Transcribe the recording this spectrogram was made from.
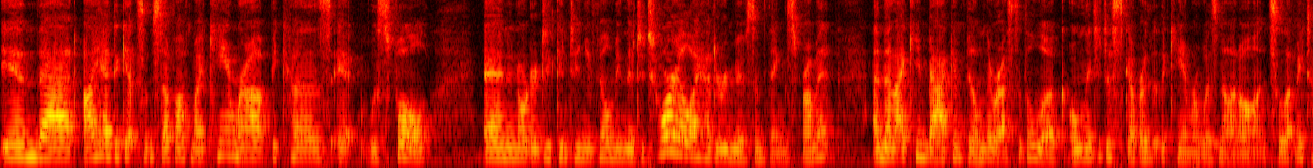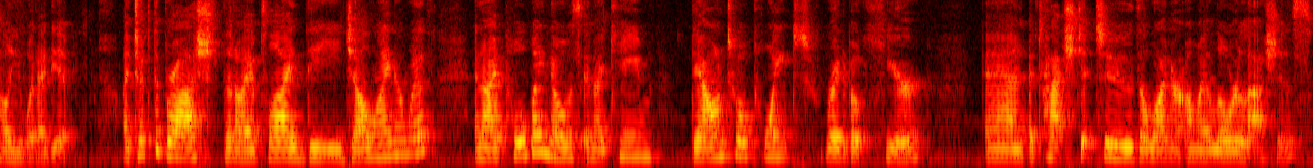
in that I had to get some stuff off my camera because it was full and in order to continue filming the tutorial I had to remove some things from it and then I came back and filmed the rest of the look only to discover that the camera was not on. So let me tell you what I did. I took the brush that I applied the gel liner with and I pulled my nose and I came down to a point right about here and attached it to the liner on my lower lashes.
